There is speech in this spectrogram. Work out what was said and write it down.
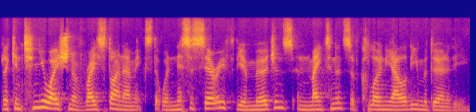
but a continuation of race dynamics that were necessary for the emergence and maintenance of coloniality modernity.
